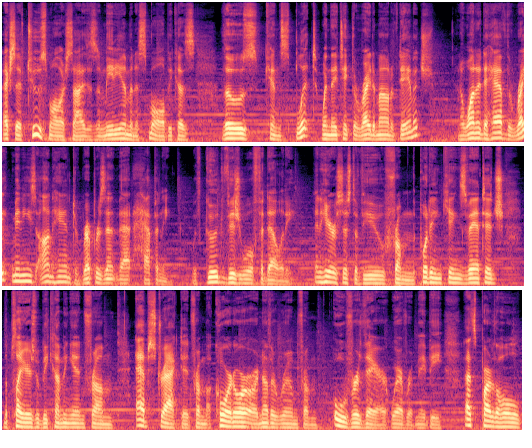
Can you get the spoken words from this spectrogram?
I actually have two smaller sizes, a medium and a small, because those can split when they take the right amount of damage. And I wanted to have the right minis on hand to represent that happening, with good visual fidelity. And here's just a view from the Pudding King's vantage. The players would be coming in from abstracted, from a corridor or another room from over there, wherever it may be. That's part of the whole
